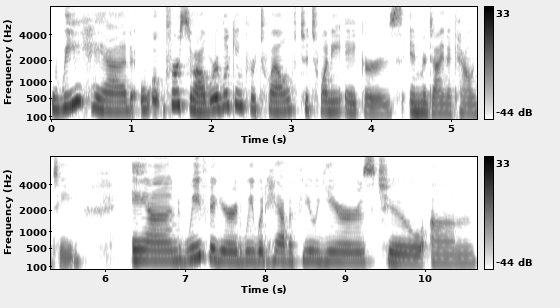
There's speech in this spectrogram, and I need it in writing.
we had, first of all, we're looking for 12 to 20 acres in Medina County. And we figured we would have a few years to um,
